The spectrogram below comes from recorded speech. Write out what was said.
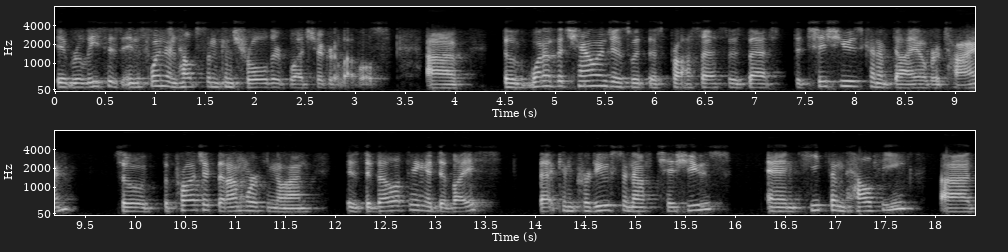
it releases insulin and helps them control their blood sugar levels. Uh, the, one of the challenges with this process is that the tissues kind of die over time. So the project that I'm working on is developing a device that can produce enough tissues and keep them healthy uh,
